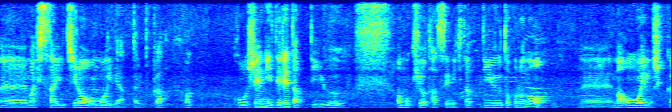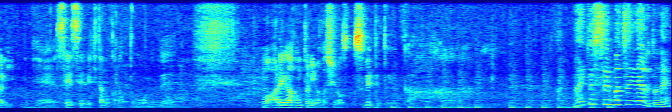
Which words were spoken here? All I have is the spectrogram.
えーまあ、被災地の思いであったりとか、まあ、甲子園に出れたっていう、まあ、目標を達成できたっていうところの、えーまあ、思いもしっかり、えー生成できたのかなと思うのでもうあれが本当に私の全てというか。毎年選抜になるとね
